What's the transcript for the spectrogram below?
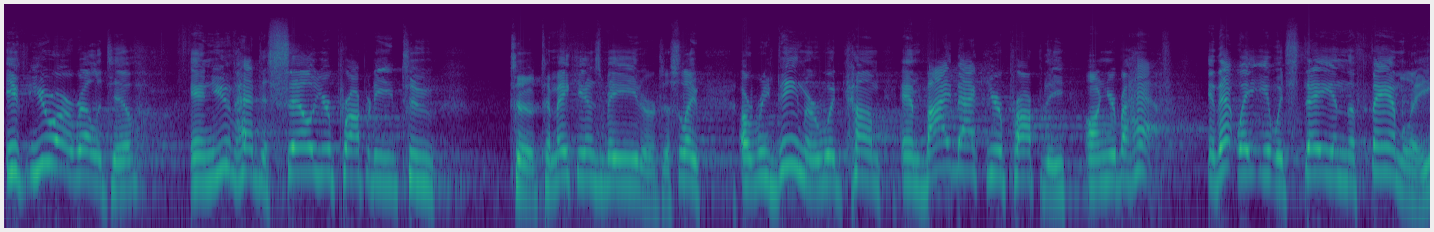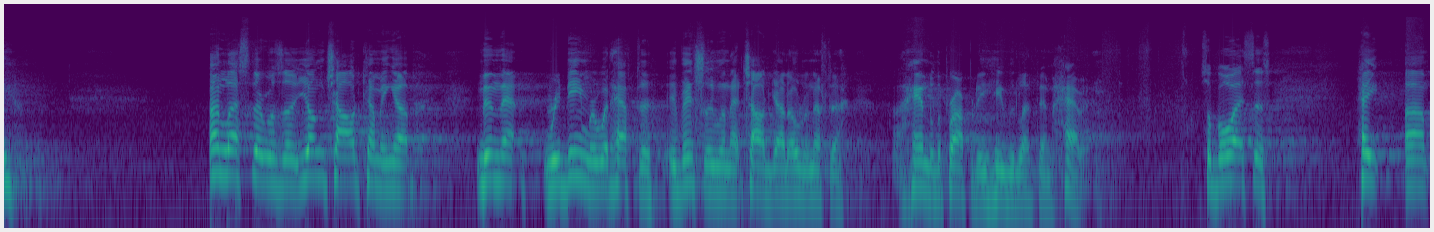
if you are a relative and you've had to sell your property to, to, to make ends meet or to slave, a redeemer would come and buy back your property on your behalf. And that way it would stay in the family unless there was a young child coming up. Then that redeemer would have to, eventually, when that child got old enough to handle the property, he would let them have it. So Boaz says, Hey, um,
